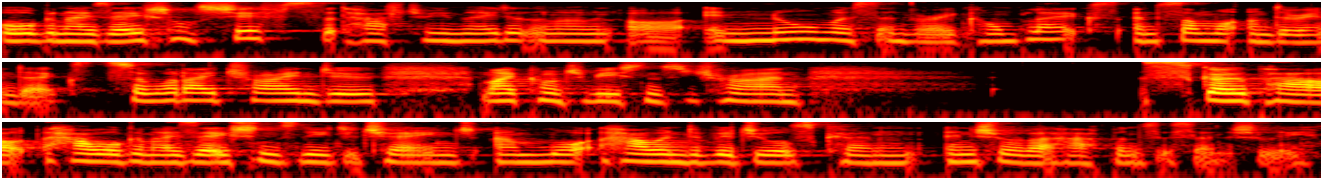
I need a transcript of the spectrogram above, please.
organizational shifts that have to be made at the moment are enormous and very complex and somewhat under-indexed. So what I try and do, my contribution is to try and scope out how organizations need to change and what, how individuals can ensure that happens essentially.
